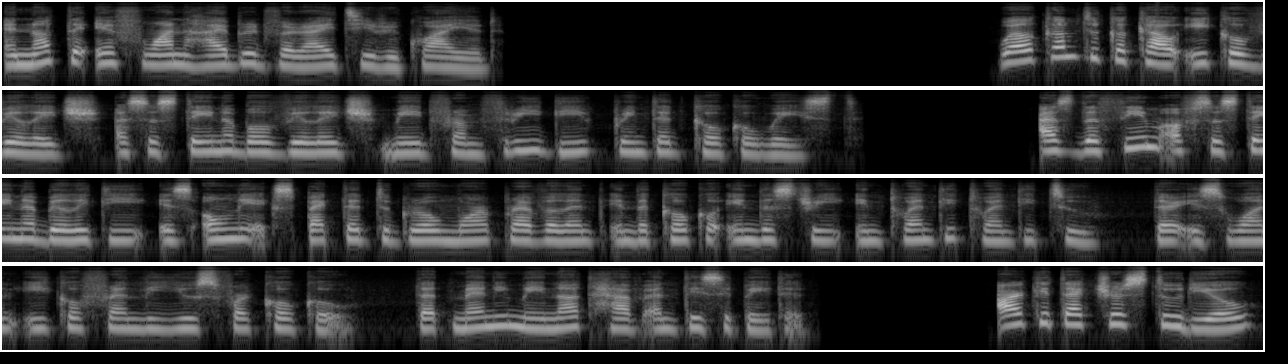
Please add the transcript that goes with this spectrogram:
and not the F1 hybrid variety required. Welcome to Cacao Eco Village, a sustainable village made from 3D printed cocoa waste. As the theme of sustainability is only expected to grow more prevalent in the cocoa industry in 2022, there is one eco friendly use for cocoa that many may not have anticipated. Architecture Studio,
